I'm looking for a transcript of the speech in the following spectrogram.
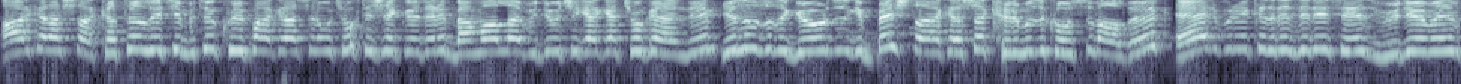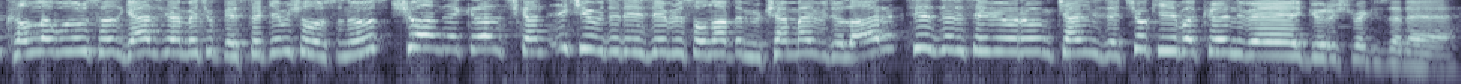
Arkadaşlar katıldığı için bütün kulüp arkadaşlarıma çok teşekkür ederim. Ben vallahi video çekerken çok eğlendim. Yanımızda da gördüğünüz gibi 5 tane arkadaşlar kırmızı kostüm aldık. Eğer buraya kadar izlediyseniz videoyu beğenip kanala abone olursanız gerçekten beni çok desteklemiş olursunuz. Şu anda ekranda çıkan iki videoda izleyebilirsiniz. Onlar da mükemmel videolar. Sizleri seviyorum. Kendinize çok iyi bakın ve görüşmek üzere.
